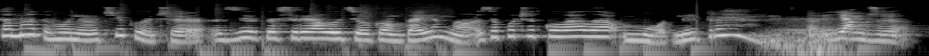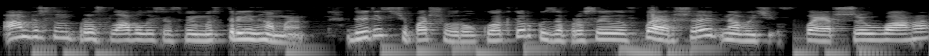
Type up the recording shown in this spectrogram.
Сама того не очікуючи, зірка серіалу цілком таємно започаткувала модний тренд. Як же Андерсон прославилася своїми стрингами. 2001 року акторку запросили вперше на веч... вперше увага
